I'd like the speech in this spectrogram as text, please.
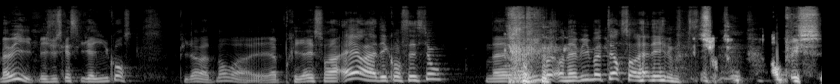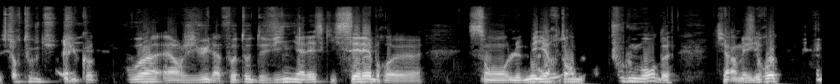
bah oui, mais jusqu'à ce qu'ils gagnent une course. Puis là maintenant, bah, et Aprilia ils sont là. Eh, on a des concessions. On a, on a huit mo- on a 8 moteurs sur l'année, nous. Surtout, en plus, surtout, tu, tu- quand alors j'ai vu la photo de Vignales qui célèbre euh, son, le meilleur Ah oui. temps de tout le monde. Tiens, mais gros,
